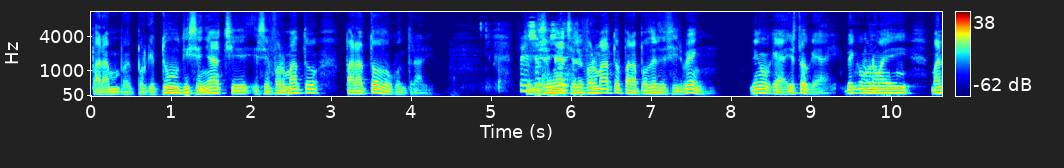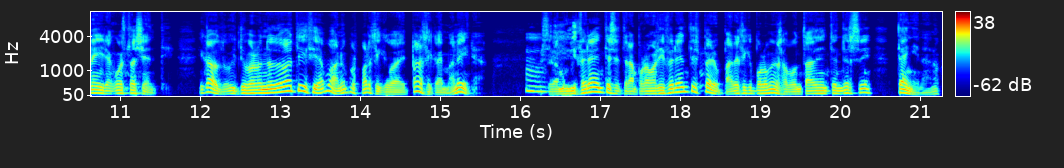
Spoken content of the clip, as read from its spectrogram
Para, porque tú diseñache ese formato para todo o contrario. Pero tú diseñache ese formato para poder decir, ben, Ven o que hai, isto o que hai. Ven como non hai maneira con esta xente. E claro, tú te falando do debate e dicía, bueno, pois pues parece que vai, parece que hai maneira. Mm. Será moi diferente, se terán programas diferentes, pero parece que polo menos a vontade de entenderse teñena, no?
